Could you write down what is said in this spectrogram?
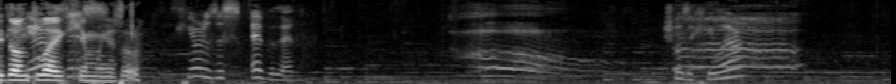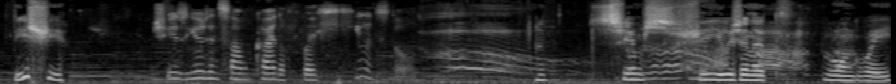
And don't like this- him either. Here is this Evelyn. She's a healer. Is she? She's using some kind of a healing stone. It Seems she using it wrong way.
